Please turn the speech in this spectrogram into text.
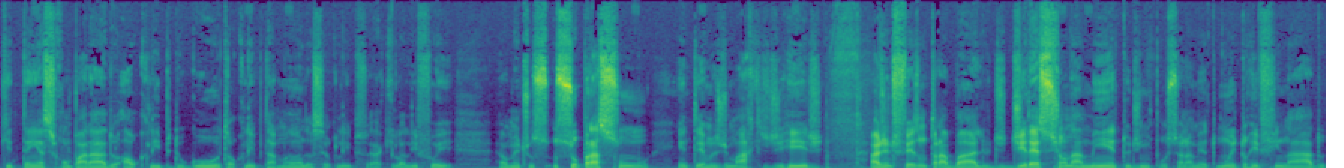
que tenha se comparado ao clipe do Guto, ao clipe da Amanda, ao seu clipe. Aquilo ali foi realmente o, o supra-sumo em termos de marketing de rede. A gente fez um trabalho de direcionamento, de impulsionamento muito refinado.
